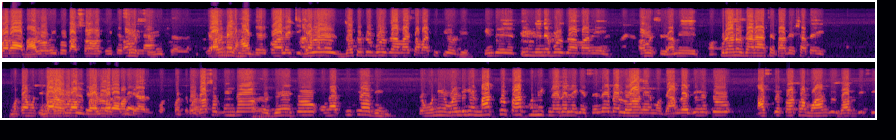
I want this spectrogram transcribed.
করা ভালো হইব বা সহজ হইতেছে কিনা? আপনার হাতের কোয়ালিটি আমি কেমন? যতটুকু বললাম আজ আমার তৃতীয় দিন। কিন্তু তিন দিনে বললাম আমি অবশ্যই আমি পুরানো যারা আছে তাদের সাথে মোটামুটি ভালো ভালো করতে বিন্দু যেহেতু ওনার তৃতীয় দিন তো উনি ওয়েল্ডিং এর মাত্র প্রাথমিক লেভেলে গেছে লেভেল ওয়ানের মধ্যে। আমরা যেহেতু আজকে প্রথম ওয়ান জি জব দিছি,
